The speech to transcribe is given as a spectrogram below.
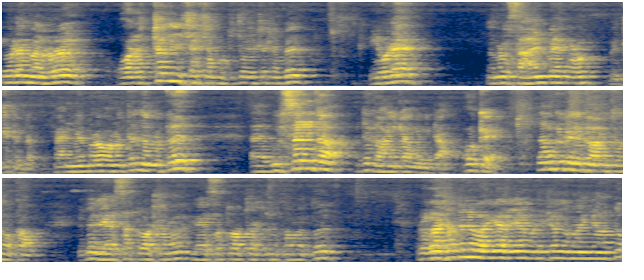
ഇവിടെ മിറർ ഉരച്ചതിന് ശേഷം മുട്ടി വെച്ചിട്ടുണ്ട്. ഇവിടെ നമ്മൾ സാൻഡ് പേപ്പറും വെച്ചിട്ടുണ്ട്. സാൻഡ് പേപ്പർ വന്നിട്ട് നമുക്ക് ഏഹ് വിസർജിത ഇത് കാണിക്കാൻ വേണ്ടിയിട്ടാണ് ഓക്കെ നമുക്കിതിൽ കാണിച്ചു നോക്കാം. ഇത് ലേസർ ടോർച്ചാണ് ലേസർ ടോർച്ച് അടിക്കുന്ന സമയത്ത് പ്രകാശത്തിന്റെ വഴി അറിയാൻ വേണ്ടിയിട്ട് നമ്മൾ അതിനകത്ത്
